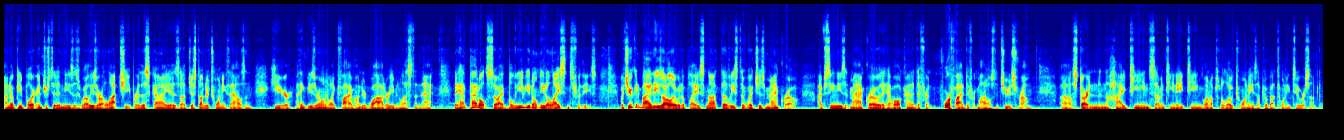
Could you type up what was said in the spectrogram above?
I know people are interested in these as well. These are a lot cheaper. This guy is uh, just under 20,000 here. I think these are only like 500 watt or even less than that. They have pedals, so I believe you don't need a license for these. But you can buy these all over the place. Not the least of which is Makro. I've seen these at Makro. They have all kind of different, four or five different models to choose from. Uh, starting in the high teens, 17, 18, going up to the low 20s, up to about 22 or something.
